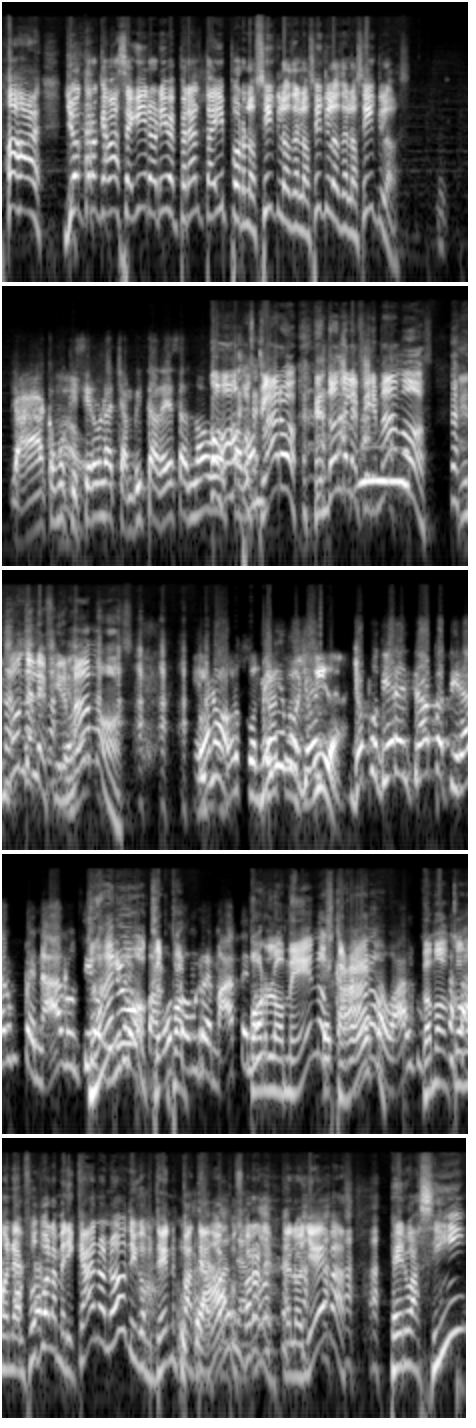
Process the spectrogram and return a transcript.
¡Ah! Yo creo que va a seguir Oribe Peralta ahí por los siglos de los siglos de los siglos. Ya, como Wow. quisiera una chambita de esas, ¿no? ¡Oh, pues claro! ¿En dónde le firmamos? ¿En dónde le firmamos? El Bueno, mínimo yo, yo pudiera entrar para tirar un penal, un tiro Claro, libre, favor, por- para un remate, ¿no? Por lo menos, claro. Como, como en el fútbol americano, ¿no? Digo, tienes pateador, claro. pues órale, te lo llevas. Pero así,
